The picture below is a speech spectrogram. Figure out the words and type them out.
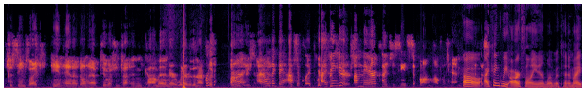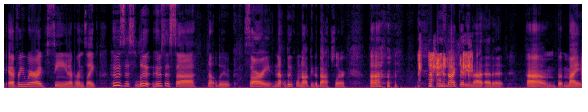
it just seems like he and Hannah don't have too much in, t- in common or whatever. They're not Which clicking. fine. I don't think they have to click. Which- I think cares? America just needs to fall in love with him. Oh, I think we are falling in love with him. I everywhere I've seen, everyone's like, "Who's this Luke? Who's this? Uh, not Luke. Sorry, not Luke. Will not be the Bachelor. Um, he's not getting that edit. Um, but Mike,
